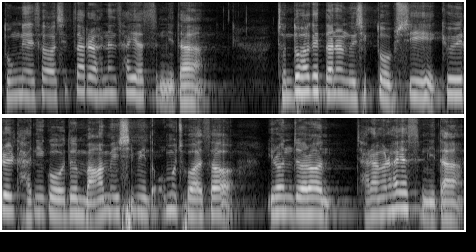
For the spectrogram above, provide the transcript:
동네에서 식사를 하는 사이였습니다. 전도하겠다는 의식도 없이 교회를 다니고 얻은 마음의 힘이 너무 좋아서 이런저런 자랑을 하였습니다.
